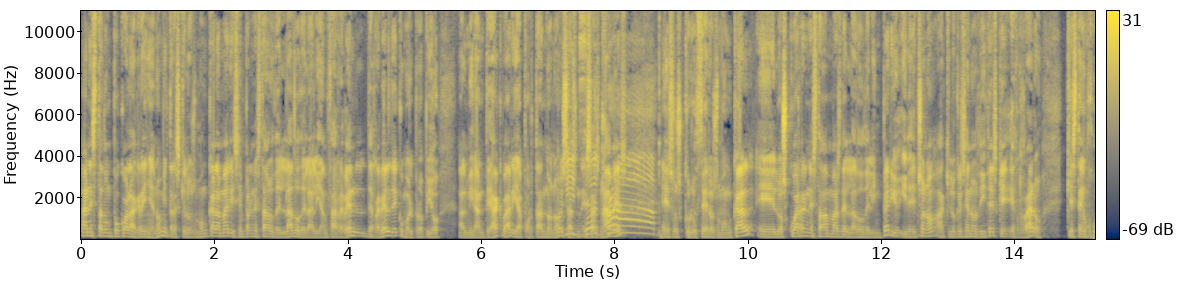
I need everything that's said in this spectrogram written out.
han estado un poco a la greña, ¿no? Mientras que los Mon Calamari siempre han estado del lado de la Alianza de Rebelde, como el propio almirante Akbar, y aportando, ¿no? Esas, esas naves esos cruceros Moncal, eh, los Quarren estaban más del lado del imperio. Y de hecho, no, aquí lo que se nos dice es que es raro que estén juntos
